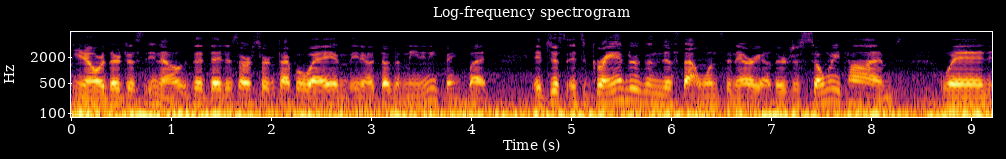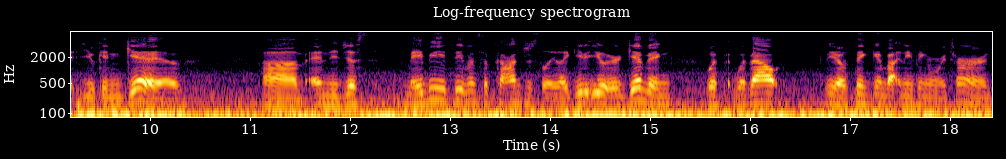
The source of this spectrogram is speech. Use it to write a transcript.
you know, or they're just, you know, that they just are a certain type of way, and you know, it doesn't mean anything. But it's just it's grander than just that one scenario. There's just so many times when you can give, um, and you just maybe it's even subconsciously like you, you're giving with without you know thinking about anything in return.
